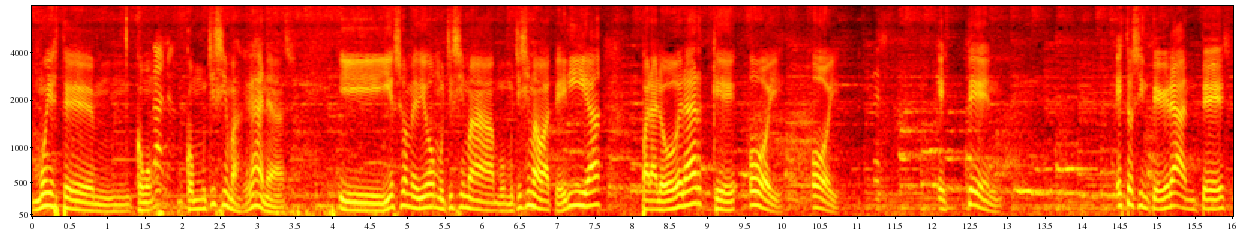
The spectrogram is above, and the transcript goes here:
muy este, como, con muchísimas ganas. Y, eso me dio muchísima, muchísima batería para lograr que hoy, hoy, estén estos integrantes.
